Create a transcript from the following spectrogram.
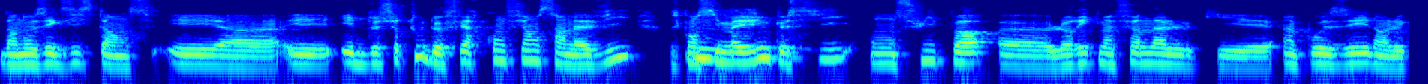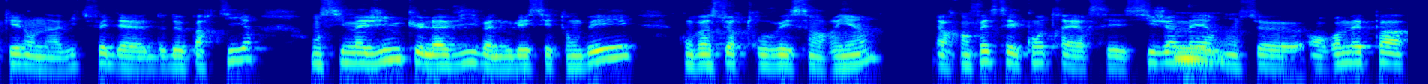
dans nos existences et, euh, de surtout de faire confiance en la vie parce qu'on mmh. s'imagine que si on ne suit pas euh, le rythme infernal qui est imposé dans lequel on a vite fait de partir, on s'imagine que la vie va nous laisser tomber, qu'on va se retrouver sans rien alors qu'en fait, c'est le contraire. C'est si jamais mmh. on ne on remet pas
